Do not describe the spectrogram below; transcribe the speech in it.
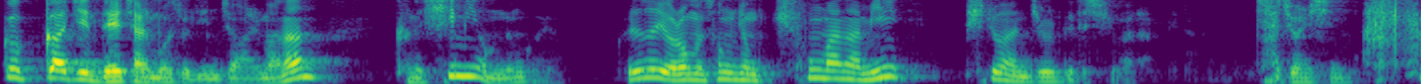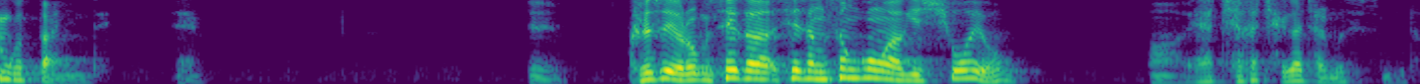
끝까지 내 잘못을 인정할 만한 그런 힘이 없는 거예요. 그래서 여러분 성령 충만함이 필요한 줄 믿으시기 바랍니다. 자존심 아무것도 아닌데. 예. 예. 그래서 여러분 세가, 세상 성공하기 쉬워요. 어, 야, 제가 제가 잘못했습니다.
